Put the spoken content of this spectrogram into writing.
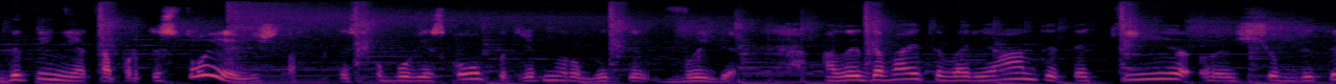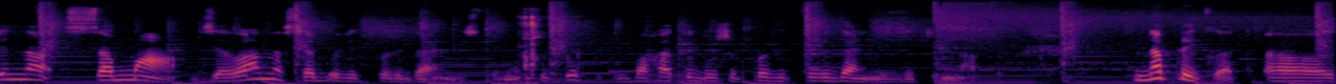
Дитині, яка протестує, війшла в протест, обов'язково потрібно робити вибір. Але давайте варіанти такі, е, щоб дитина сама взяла на себе відповідальність, тому що тут багато дуже про відповідальність за кімнату. Наприклад, е,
